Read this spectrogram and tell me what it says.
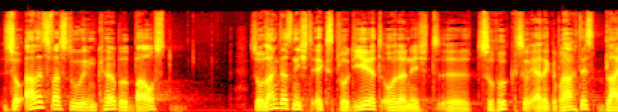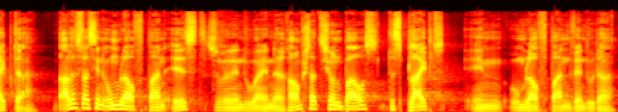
so alles, was du im Kerbal baust, solange das nicht explodiert oder nicht äh, zurück zur Erde gebracht ist, bleibt da. Alles, was in Umlaufbahn ist, so wenn du eine Raumstation baust, das bleibt im Umlaufbahn, wenn du da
